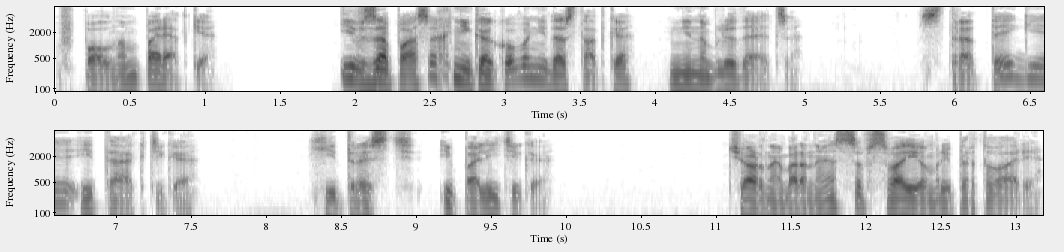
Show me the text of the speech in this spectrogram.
в полном порядке. И в запасах никакого недостатка не наблюдается. Стратегия и тактика. Хитрость и политика. Черная баронесса в своем репертуаре.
